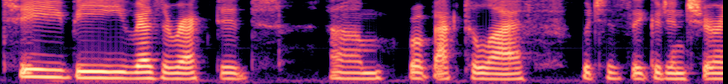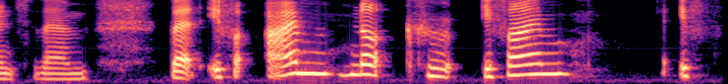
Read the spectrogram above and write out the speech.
to be resurrected, um, brought back to life, which is a good insurance for them. But if I'm not, cor- if I'm, if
